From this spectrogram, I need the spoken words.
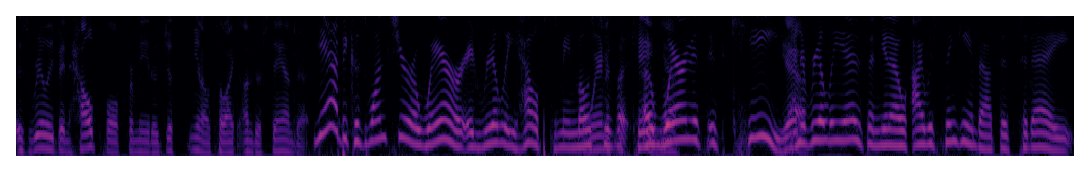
has really been helpful for me to just you know to like understand it. Yeah, because once you're aware, it really helps. I mean, most Awareness of is key, yeah. awareness is key, Yeah. and it really is. And you know, I was thinking about this today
